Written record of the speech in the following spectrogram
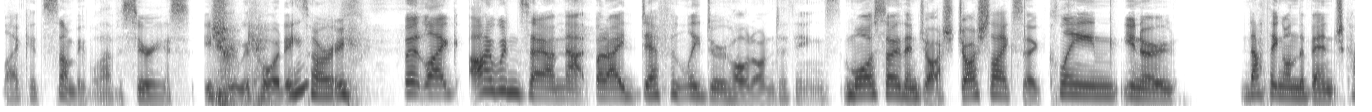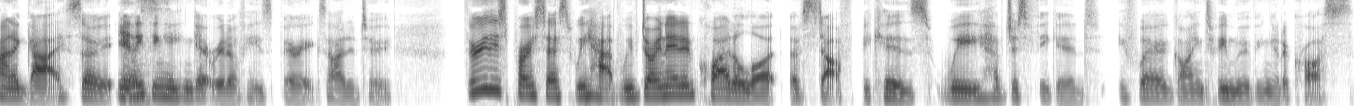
Like, it's some people have a serious issue with hoarding. Sorry. But, like, I wouldn't say I'm that, but I definitely do hold on to things more so than Josh. Josh likes a clean, you know, nothing on the bench kind of guy. So anything he can get rid of, he's very excited to. Through this process, we have we've donated quite a lot of stuff because we have just figured if we're going to be moving it across,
